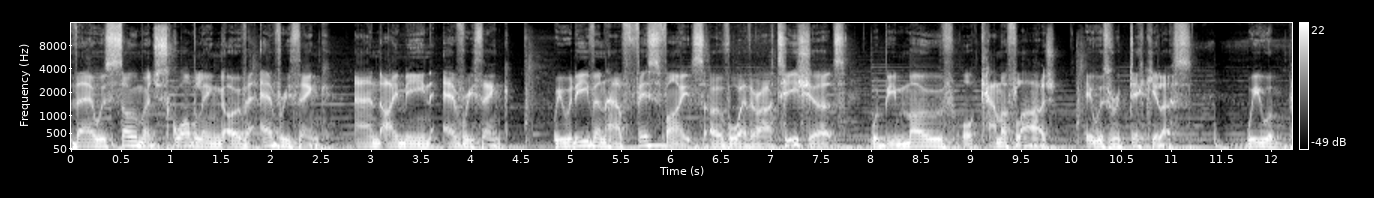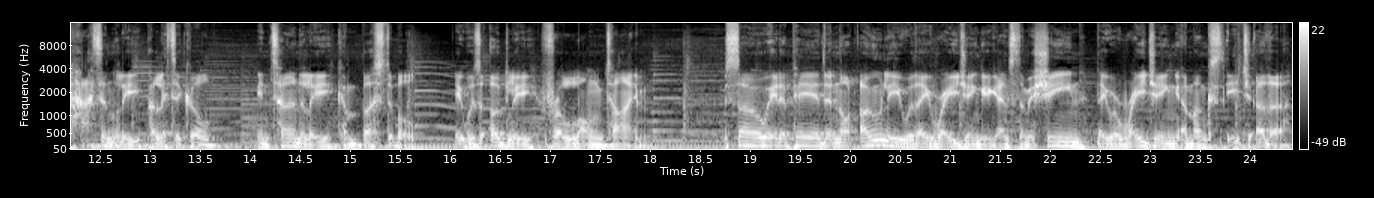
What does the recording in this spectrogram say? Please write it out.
There was so much squabbling over everything, and I mean everything. We would even have fistfights over whether our t-shirts would be mauve or camouflage. It was ridiculous. We were patently political, internally combustible. It was ugly for a long time. So it appeared that not only were they raging against the machine, they were raging amongst each other.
